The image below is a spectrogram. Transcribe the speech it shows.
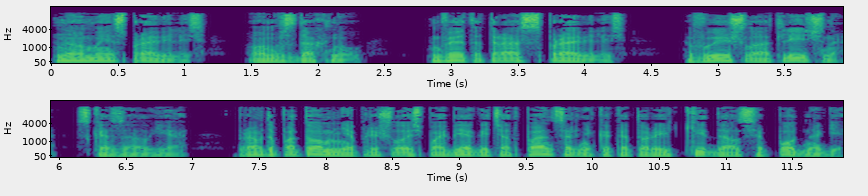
Но мы справились. Он вздохнул. В этот раз справились. Вышло отлично, сказал я. Правда, потом мне пришлось побегать от панцирника, который кидался под ноги.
